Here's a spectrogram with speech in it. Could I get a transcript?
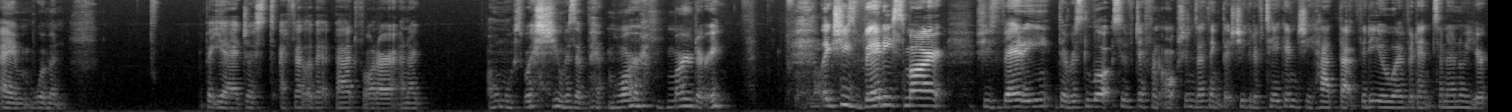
um, woman. But yeah, just I felt a bit bad for her, and I almost wish she was a bit more murdery. Like she's very smart. She's very. There was lots of different options I think that she could have taken. She had that video evidence, and I know you're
